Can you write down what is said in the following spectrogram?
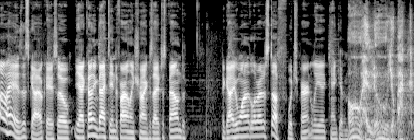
Oh, hey, is this guy. Okay, so, yeah, cutting back to into Firelink Shrine, because I just found the guy who wanted Loretta's stuff, which apparently I can't give him. Oh, hello, you're back.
